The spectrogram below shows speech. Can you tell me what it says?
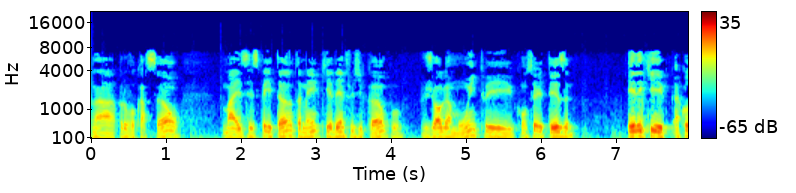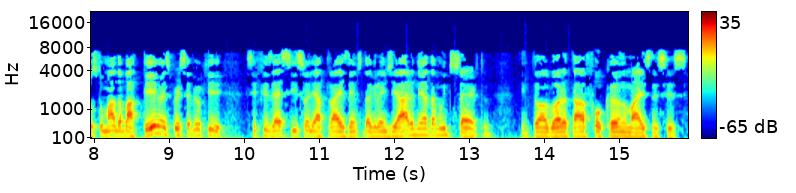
na provocação, mas respeitando também, porque dentro de campo joga muito e com certeza ele que é acostumado a bater, mas percebeu que se fizesse isso ali atrás, dentro da grande área, não ia dar muito certo. Então agora está focando mais nesses,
